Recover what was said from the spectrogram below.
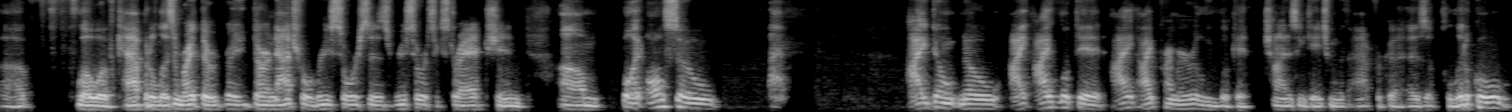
uh, flow of capitalism, right? There, there are natural resources, resource extraction, um, but also, I don't know. I, I look at, I, I primarily look at China's engagement with Africa as a political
